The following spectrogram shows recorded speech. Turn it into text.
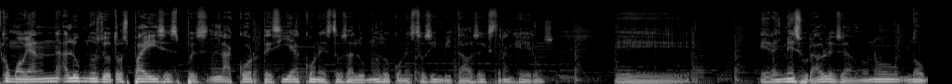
como habían alumnos de otros países, pues la cortesía con estos alumnos o con estos invitados extranjeros eh, era inmesurable. O sea, uno no,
